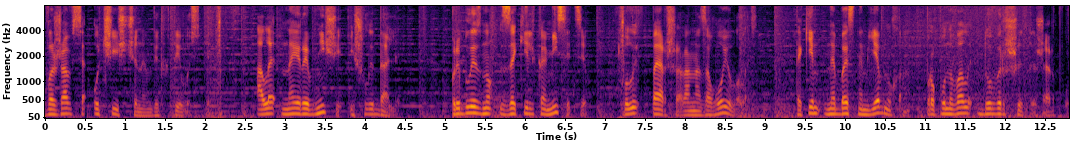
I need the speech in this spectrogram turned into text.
вважався очищеним від хтивості. Але найревніші йшли далі. Приблизно за кілька місяців, коли перша рана загоювалась, таким небесним євнухам пропонували довершити жертву,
